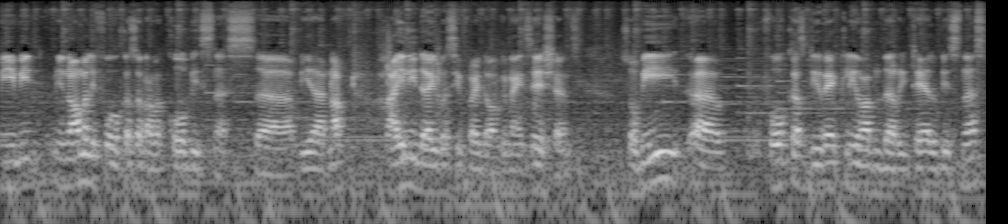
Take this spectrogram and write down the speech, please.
we, we, we, normally focus on our core business. Uh, we are not highly diversified organizations. So we uh, focus directly on the retail business.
